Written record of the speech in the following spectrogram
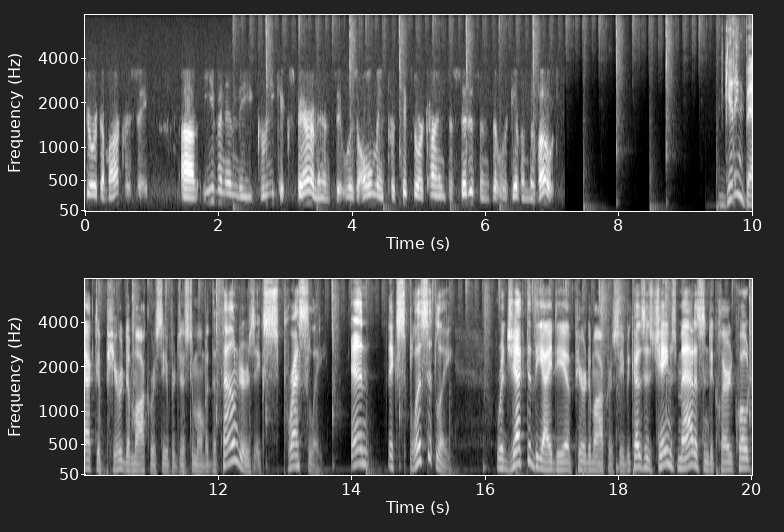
pure democracy. Um, even in the Greek experiments, it was only particular kinds of citizens that were given the vote. Getting back to pure democracy for just a moment, the founders expressly and explicitly rejected the idea of pure democracy because, as James Madison declared, quote,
